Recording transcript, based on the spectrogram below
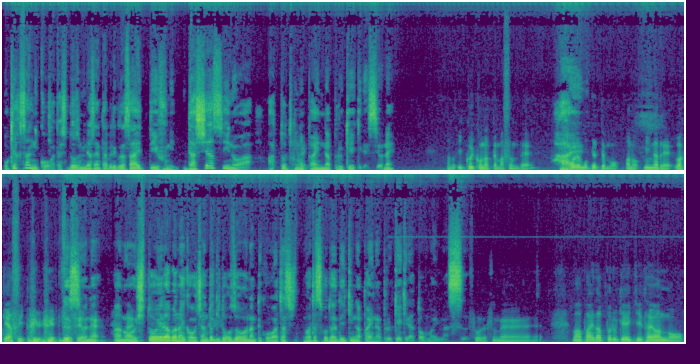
お客さんにこう、私どうぞ皆さん食べてくださいっていうふうに出しやすいのは圧倒的にパイナップルケーキですよね。はい、あの、一個一個になってますんで、はい、ここで持ってっても、あの、みんなで分けやすいという、ね、ですよね。あの、はい、人を選ばないかお茶の時どうぞなんてこう渡し、渡すことができるのはパイナップルケーキだと思います。そうですね。まあ、パイナップルケーキ、台湾の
